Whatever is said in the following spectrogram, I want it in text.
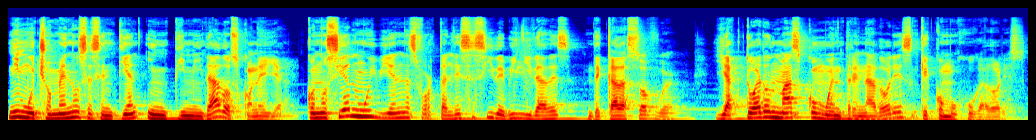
ni mucho menos se sentían intimidados con ella. Conocían muy bien las fortalezas y debilidades de cada software y actuaron más como entrenadores que como jugadores.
